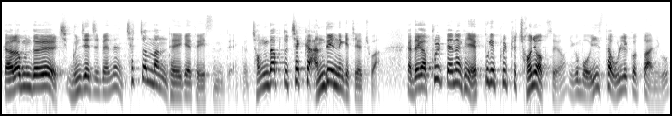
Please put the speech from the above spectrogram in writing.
그러니까 여러분들 치- 문제집에는 채점만 되게 돼 있으면 돼. 그러니까 정답도 체크 안 돼 있는 게 제일 좋아. 그러니까 내가 풀 때는 그냥 예쁘게 풀 필요 전혀 없어요. 이거 뭐 인스타 올릴 것도 아니고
